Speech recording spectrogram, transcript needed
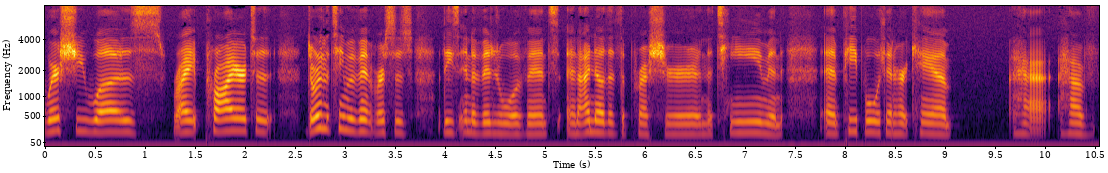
where she was right prior to during the team event versus these individual events. And I know that the pressure and the team and and people within her camp ha- have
